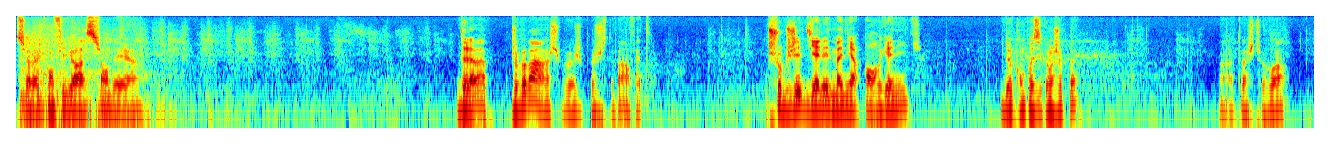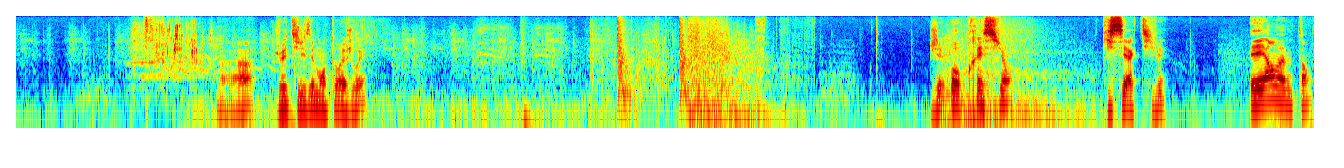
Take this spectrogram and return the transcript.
sur la configuration des euh, de la map. Je peux pas. Je peux juste pas en fait. Je suis obligé d'y aller de manière organique, de composer comme je peux. Voilà, toi je te vois. Voilà. Je vais utiliser mon tour et jouer. J'ai oppression qui s'est activée. Et en même temps,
